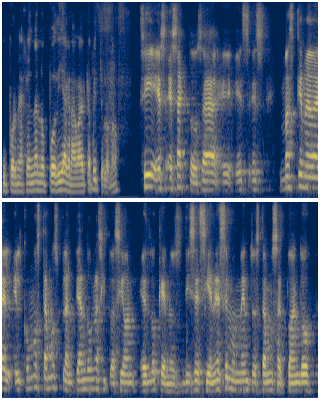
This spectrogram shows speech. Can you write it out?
y por mi agenda no podía grabar el capítulo, ¿no? Sí, es exacto, o sea, e, es, es más que nada el, el, cómo estamos planteando una situación es lo que nos dice si en ese momento estamos actuando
